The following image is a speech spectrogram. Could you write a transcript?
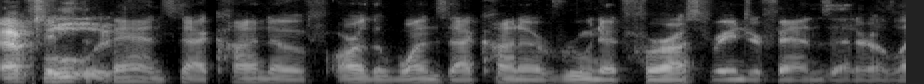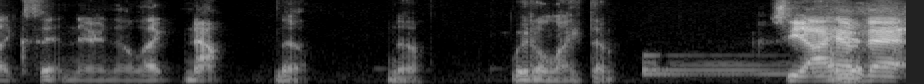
Absolutely. fans that kind of are the ones that kind of ruin it for us Ranger fans that are like sitting there and they're like, no, no, no, we don't like them. See, I have yeah. that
